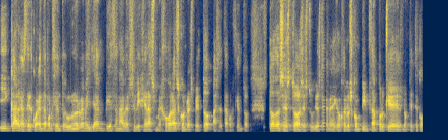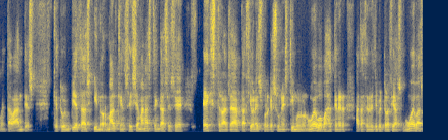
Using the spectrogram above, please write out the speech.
y cargas del 40% del 1RM ya empiezan a verse ligeras mejoras con respecto al 70%. Todos estos estudios también hay que cogerlos con pinza porque es lo que te comentaba antes, que tú empiezas y normal que en seis semanas tengas ese extra de adaptaciones porque es un estímulo nuevo, vas a tener adaptaciones de hipertrofias nuevas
